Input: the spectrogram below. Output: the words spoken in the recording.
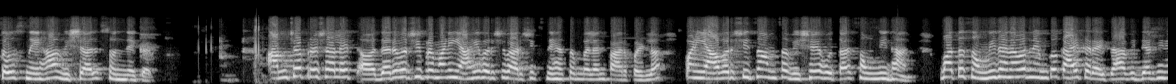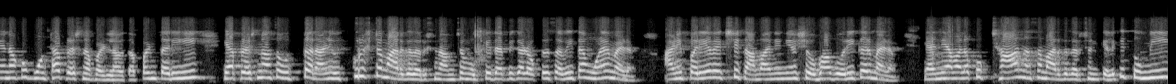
सौ स्नेहा विशाल सोन्नेकर. आमच्या प्रशालेत दरवर्षीप्रमाणे याही वर्षी वार्षिक स्नेहसंमेलन पार पडलं. पण यावर्षीचा आमचा विषय होता संविधान. मग आता संविधानावर नेमकं काय करायचं? हा विद्यार्थिनींना खूप मोठा प्रश्न पडला होता. पण तरीही या प्रश्नाचं उत्तर आणि उत्कृष्ट मार्गदर्शन आमच्या मुख्याध्यापिका डॉक्टर सविता मुळे मॅडम आणि पर्यवेक्षिका माननीय शोभा बोरीकर मॅडम यांनी आम्हाला खूप छान असं मार्गदर्शन केलं की तुम्ही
